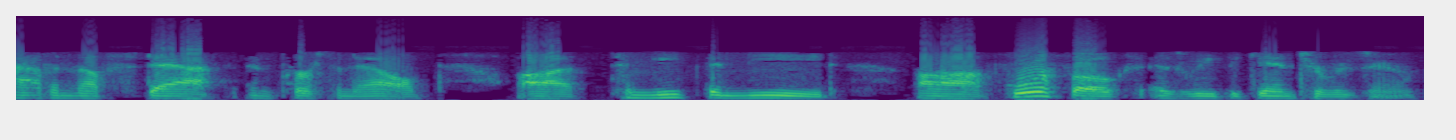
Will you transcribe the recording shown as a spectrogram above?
have enough staff and personnel uh, to meet the need uh, for folks as we begin to resume?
